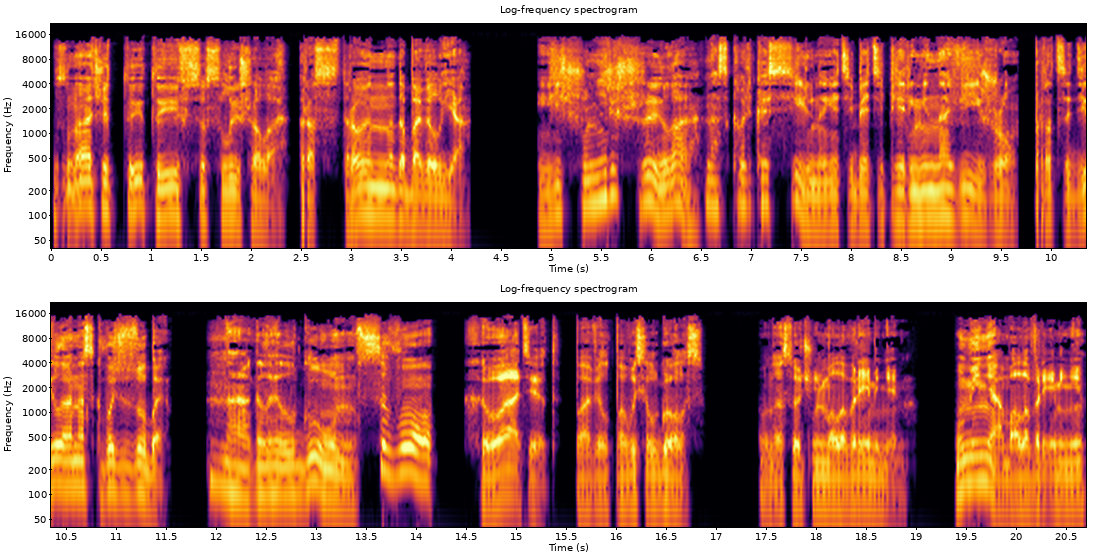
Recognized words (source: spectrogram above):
«Значит, ты, ты все слышала», — расстроенно добавил я. «Еще не решила, насколько сильно я тебя теперь ненавижу», процедила она сквозь зубы. «Наглый лгун, сво...» «Хватит!» — Павел повысил голос. «У нас очень мало времени. У меня мало времени.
